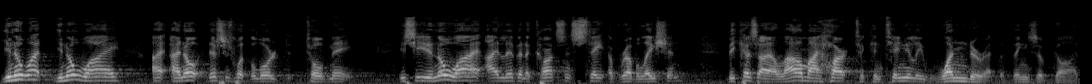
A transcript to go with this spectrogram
You know what? You know why? I, I know this is what the Lord told me. You see, you know why I live in a constant state of revelation? Because I allow my heart to continually wonder at the things of God.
